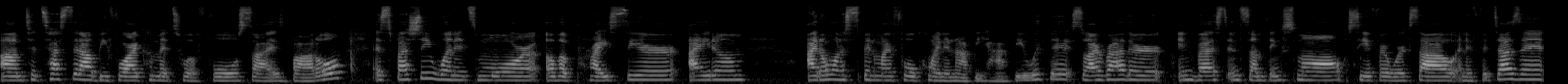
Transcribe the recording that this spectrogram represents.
um, to test it out before I commit to a full size bottle especially when it's more of a pricier item I don't want to spend my full coin and not be happy with it. So I'd rather invest in something small, see if it works out. And if it doesn't,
